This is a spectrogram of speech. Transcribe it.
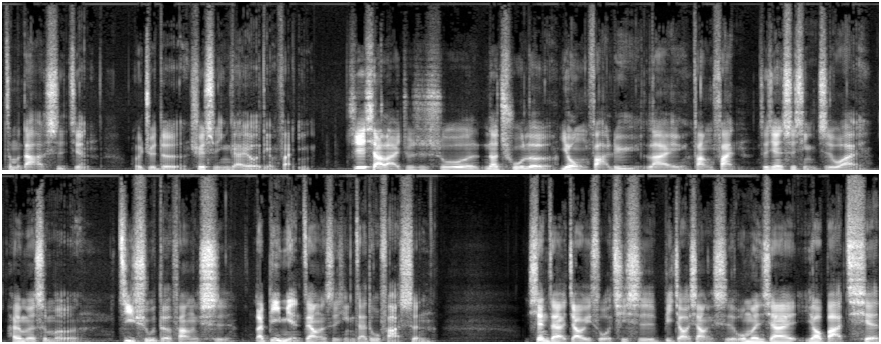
这么大的事件，我觉得确实应该有点反应。接下来就是说，那除了用法律来防范这件事情之外，还有没有什么技术的方式来避免这样的事情再度发生？现在的交易所其实比较像是我们现在要把钱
